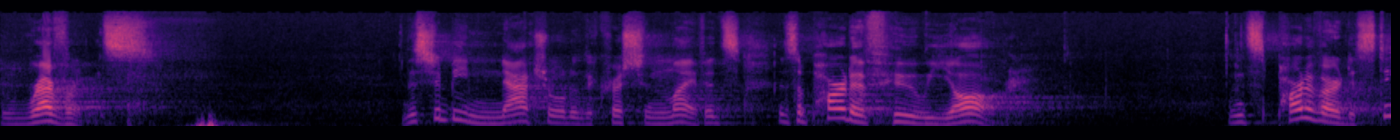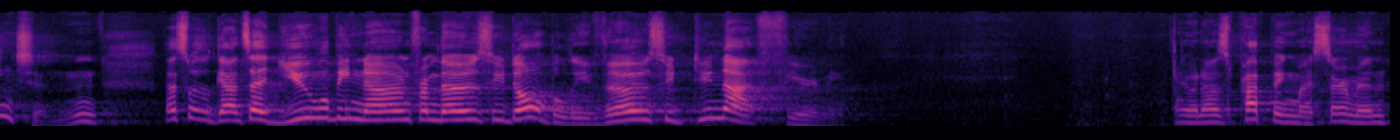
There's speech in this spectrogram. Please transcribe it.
reverence. This should be natural to the Christian life. It's, it's a part of who we are. It's part of our distinction. That's what God said. You will be known from those who don't believe, those who do not fear me. When I was prepping my sermon,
